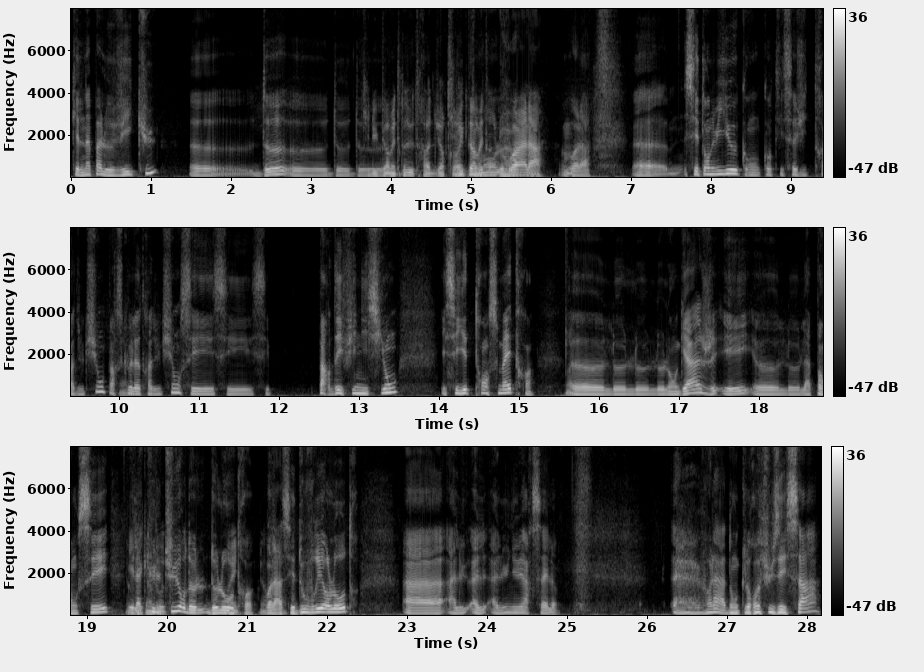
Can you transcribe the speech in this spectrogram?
qu'elle n'a pas le vécu de, de, de- Qui lui permettrait de traduire correctement le. Voilà, Mm. voilà. Euh, c'est ennuyeux quand, quand il s'agit de traduction parce que la traduction, c'est par définition essayer de transmettre Ouais. euh, le, le- le langage et euh, le- la pensée et la culture de, de l'autre. Oui, voilà, c'est d'ouvrir l'autre à, à l'u- à- à l'universel. Euh, voilà, donc le refuser ça,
